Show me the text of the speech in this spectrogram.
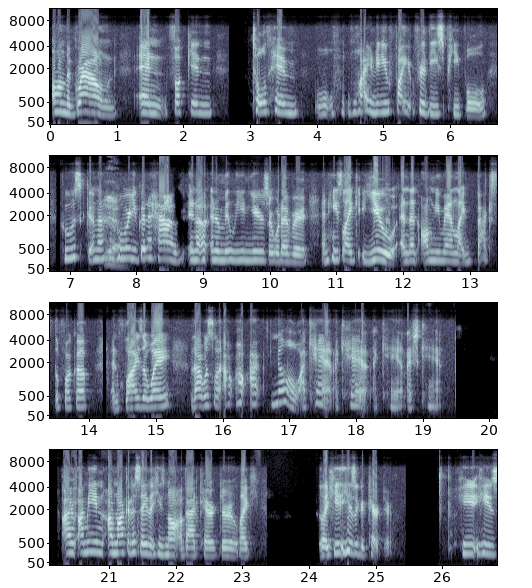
on the ground and fucking told him why do you fight for these people? Who's gonna Yeah. who are you gonna have in a in a million years or whatever? And he's like you. And then omni-man like backs the fuck up and flies away. That was like I, I, I- no i can't i can't i can't i just can't. I, I mean i'm not gonna say that he's not a bad character like like he, he's a good character. He he's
